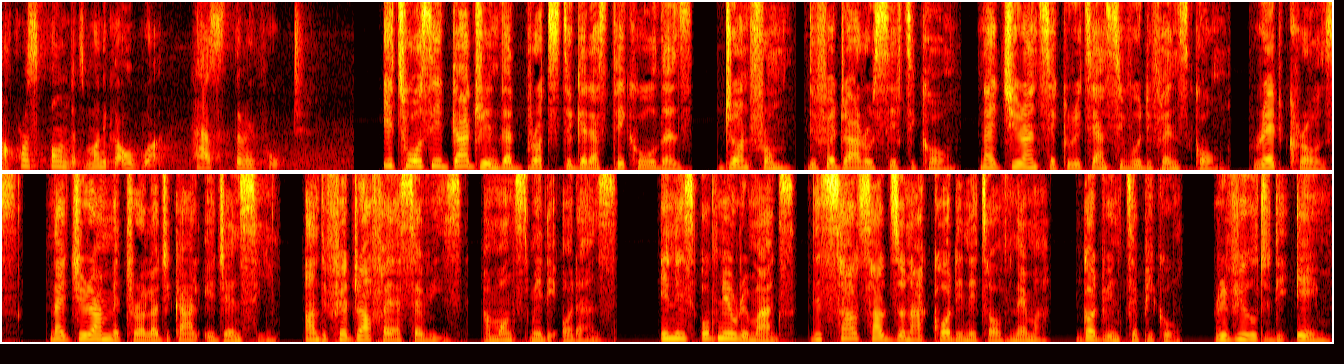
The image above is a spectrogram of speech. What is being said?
Our correspondent Monica Ogwa has the report. It was a gathering that brought together stakeholders drawn from the Federal Road Safety Corps, Nigerian Security and Civil Defense Corps, Red Cross, Nigerian Meteorological Agency, and the Federal Fire Service, amongst many others. In his opening remarks, the South South Zonal Coordinator of NEMA, Godwin Tepikor, revealed the aim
